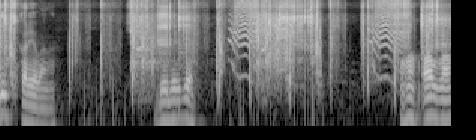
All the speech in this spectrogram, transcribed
dil çıkarıyor bana. Delirdi. Aha al lan.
